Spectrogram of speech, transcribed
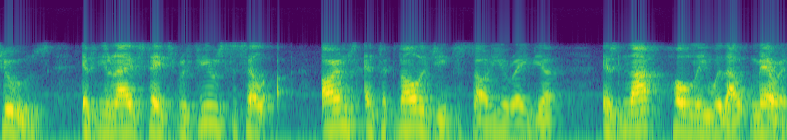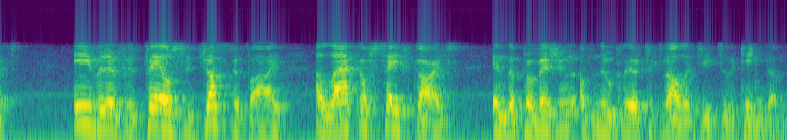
shoes if the United States refused to sell arms and technology to Saudi Arabia is not wholly without merit, even if it fails to justify a lack of safeguards in the provision of nuclear technology to the kingdom.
